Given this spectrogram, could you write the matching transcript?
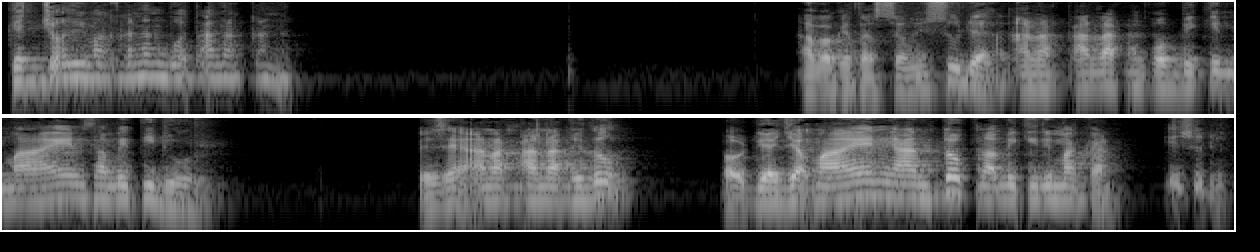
Kecuali makanan buat anak-anak. Apa kata suami? Sudah, anak-anak engkau bikin main sampai tidur. Biasanya anak-anak itu kalau diajak main ngantuk nggak mikirin makan. Ya sudah.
